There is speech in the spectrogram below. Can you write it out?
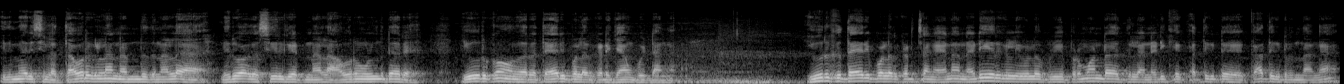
இதுமாரி சில தவறுகள்லாம் நடந்ததுனால நிர்வாக சீர்கேட்டினால அவரும் விழுந்துட்டார். இவருக்கும் வேறு தயாரிப்பாளர் கிடைக்காம போயிட்டாங்க. இவருக்கு தயாரிப்பாளர் கிடைச்சாங்க. ஏன்னா நடிகர்கள் இவ்வளோ பெரிய பிரம்மாண்டத்தில் நடிக்க கற்றுக்கிட்டு காத்துக்கிட்டு இருந்தாங்க.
